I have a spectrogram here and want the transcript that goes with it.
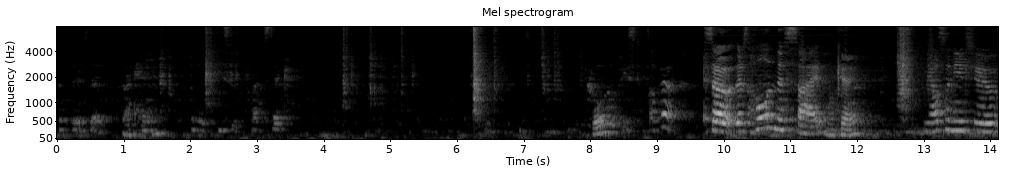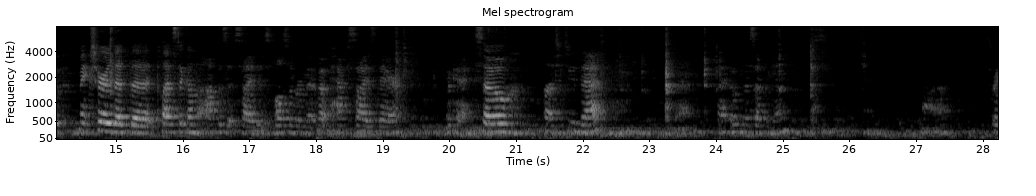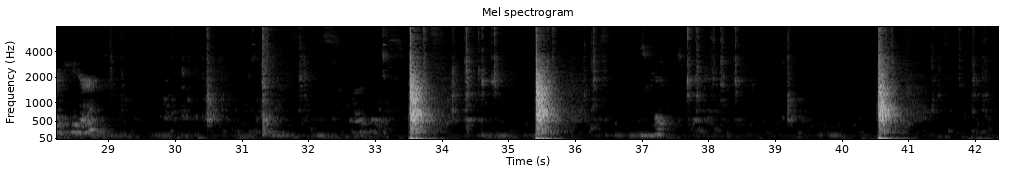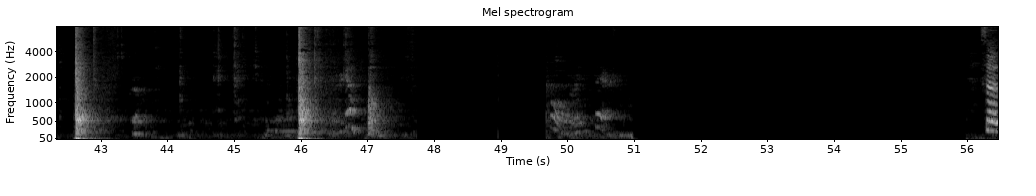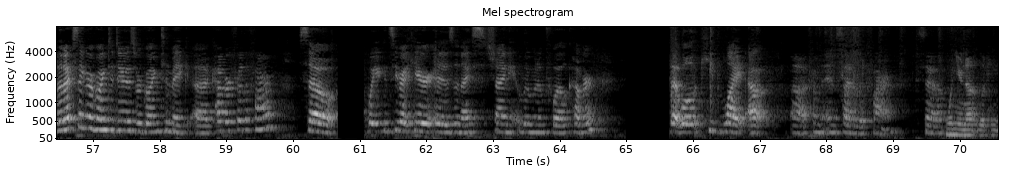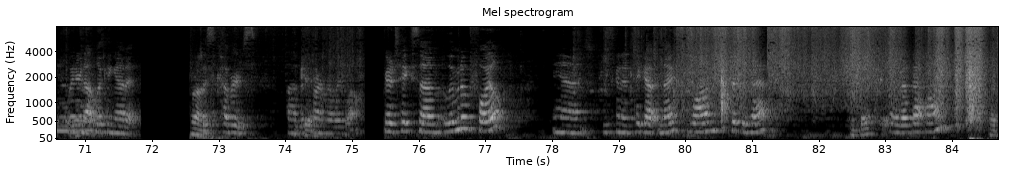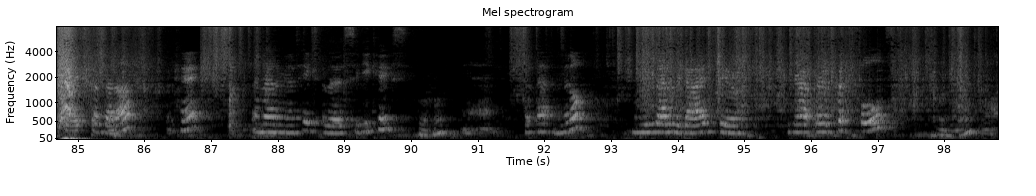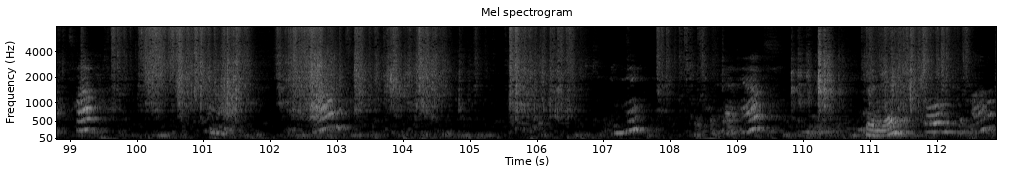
So there's that okay. little piece of plastic. Cool. Little piece to pop out. So there's a hole in this side. Okay. We also need to make sure that the plastic on the opposite side is also removed, about half size there. Okay, so uh, to do that, I open this up again. Uh, it's right here. Okay. There we go. Hole right there. So the next thing we're going to do is we're going to make a cover for the farm. So what you can see right here is a nice shiny aluminum foil cover that will keep light out uh, from the inside of the farm. So When you're not looking at when it. you're not looking at it, Right. just covers uh, the Okay. farm really well. We're going to take some aluminum foil and just going to take out a nice long strip of that. Okay. About that long. That's right. Cut that off. Okay. And then I'm going to take the CD case Mhm. and put that in the middle. And use that as a guide to figure out where to put folds Mhm. on top. and down. Okay. Take that out. Doing good. Fold the bottom.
